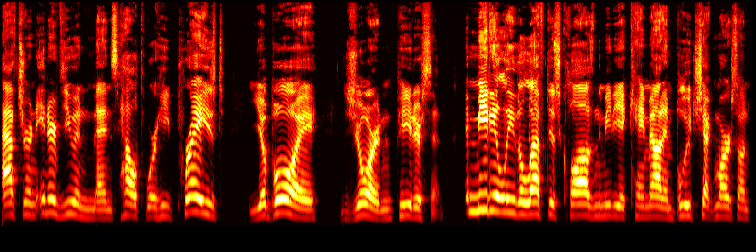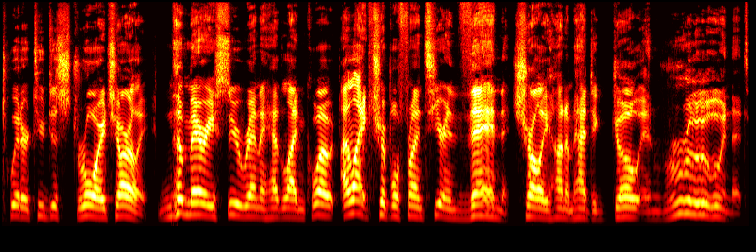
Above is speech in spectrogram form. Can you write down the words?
after an interview in Men's Health where he praised your boy Jordan Peterson. Immediately, the leftist claws in the media came out and blue check marks on Twitter to destroy Charlie. The Mary Sue ran a headline quote, I like Triple Frontier, and then Charlie Hunnam had to go and ruin it.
